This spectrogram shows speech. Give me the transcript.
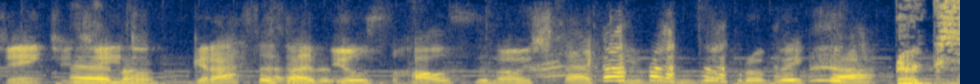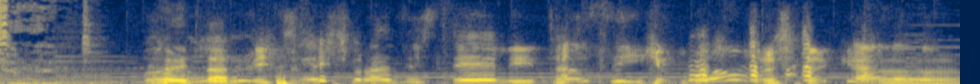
Gente, É, gente, não. graças a. Deus, House não está aqui. Vamos aproveitar. Excellent. Vamos Coitado. repetir as frases dele. Então, assim, vamos, cara. Ah,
